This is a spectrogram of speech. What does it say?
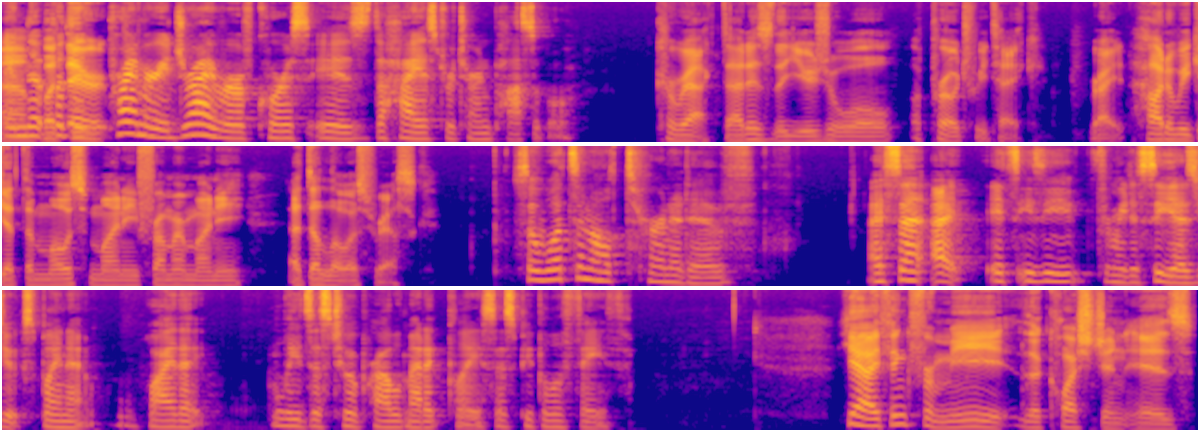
Um, and the, but, but the primary driver, of course, is the highest return possible. Correct. That is the usual approach we take. Right. How do we get the most money from our money at the lowest risk? So, what's an alternative? I sent. I. It's easy for me to see as you explain it why that leads us to a problematic place as people of faith? Yeah, I think for me, the question is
